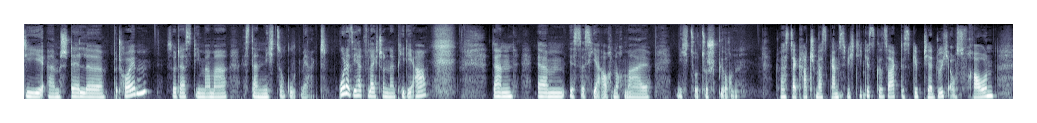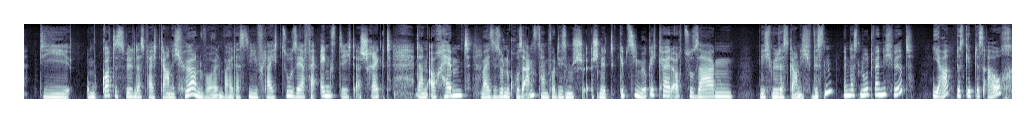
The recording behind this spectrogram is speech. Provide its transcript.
die ähm, Stelle betäuben, sodass die Mama es dann nicht so gut merkt. Oder sie hat vielleicht schon eine PDA, dann ähm, ist es hier auch nochmal nicht so zu spüren. Du hast da gerade schon was ganz Wichtiges gesagt. Es gibt ja durchaus Frauen, die um Gottes Willen das vielleicht gar nicht hören wollen, weil das sie vielleicht zu sehr verängstigt, erschreckt, dann auch hemmt, weil sie so eine große Angst haben vor diesem Schnitt. Gibt es die Möglichkeit auch zu sagen, ich will das gar nicht wissen, wenn das notwendig wird? Ja, das gibt es auch.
